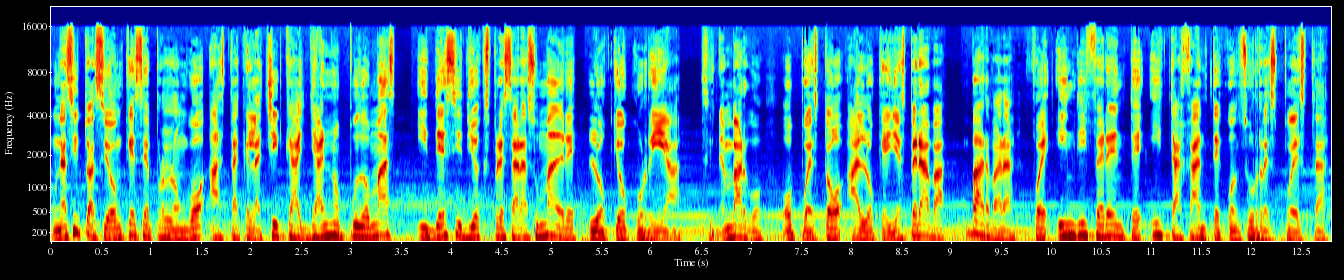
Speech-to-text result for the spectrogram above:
una situación que se prolongó hasta que la chica ya no pudo más y decidió expresar a su madre lo que ocurría. Sin embargo, opuesto a lo que ella esperaba, Bárbara fue indiferente y tajante con su respuesta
